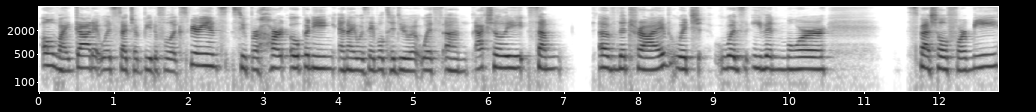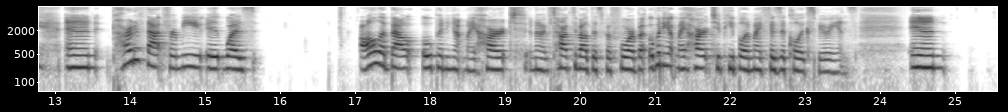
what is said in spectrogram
oh my God, it was such a beautiful experience, super heart opening. And I was able to do it with um, actually some of the tribe, which was even more special for me. And part of that for me, it was all about opening up my heart. And I've talked about this before, but opening up my heart to people in my physical experience. And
